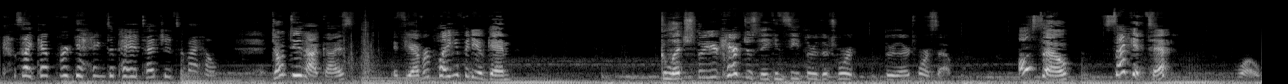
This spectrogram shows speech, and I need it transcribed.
Because I kept forgetting to pay attention to my health. Don't do that, guys. If you're ever playing a video game, glitch through your character so you can see through the tor- through their torso. Also, second tip. Whoa.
